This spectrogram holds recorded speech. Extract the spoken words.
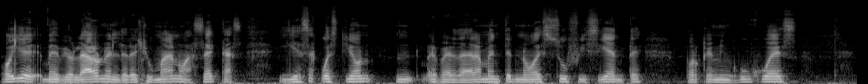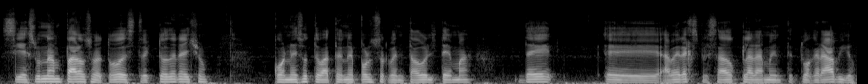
oye, me violaron el derecho humano a secas, y esa cuestión mm, verdaderamente no es suficiente, porque ningún juez, si es un amparo, sobre todo de estricto derecho, con eso te va a tener por solventado el tema de eh, haber expresado claramente tu agravio.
